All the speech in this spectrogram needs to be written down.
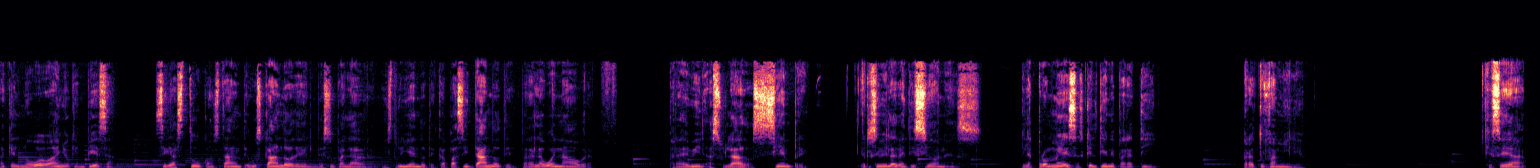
a que el nuevo año que empieza sigas tú constante, buscando de de su palabra, instruyéndote, capacitándote para la buena obra, para vivir a su lado siempre y recibir las bendiciones y las promesas que Él tiene para ti para tu familia. Que sea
